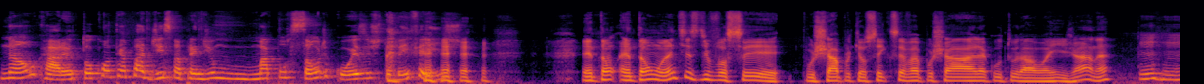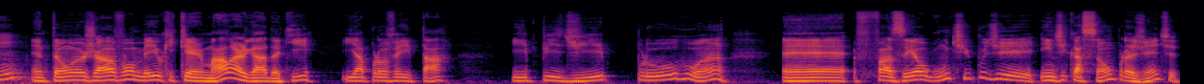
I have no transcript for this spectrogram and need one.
Não, cara, eu tô contempladíssima. Aprendi uma porção de coisas, estou bem feliz. então, então, antes de você puxar, porque eu sei que você vai puxar a área cultural aí já, né? Uhum. Então eu já vou meio que queimar a largada aqui e aproveitar e pedir pro Juan é, fazer algum tipo de indicação para gente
